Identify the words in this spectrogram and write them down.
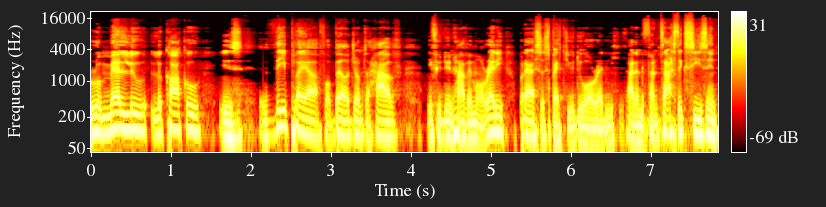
Romelu Lukaku is the player for Belgium to have if you didn't have him already, but I suspect you do already. He's had a fantastic season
